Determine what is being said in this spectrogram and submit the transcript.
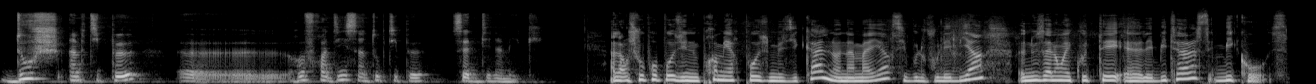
douchent un petit peu, refroidissent un tout petit peu cette dynamique. Alors, je vous propose une première pause musicale, Nona Mayer, si vous le voulez bien. Nous allons écouter les Beatles, Because.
